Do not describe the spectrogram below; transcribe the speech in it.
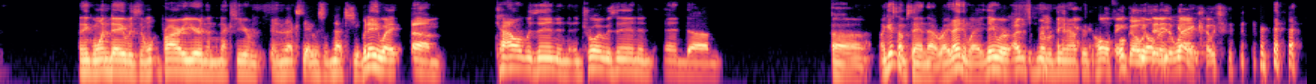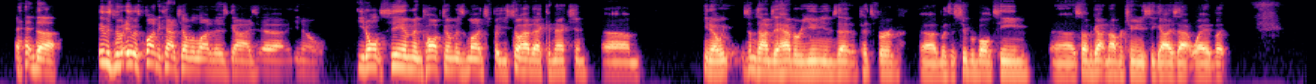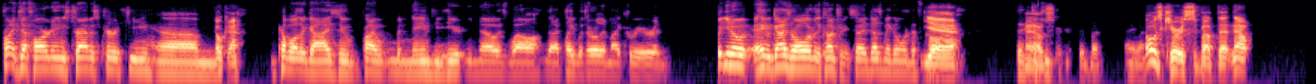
I think one day was the prior year, and then the next year, was, and the next day was the next year. But anyway, um, Cowher was in, and, and Troy was in, and and um, uh, I guess I'm saying that right. Anyway, they were. I just remember being out there at the Hall of Fame. We'll go with it either way, Coach. and uh, it was it was fun to catch up with a lot of those guys. Uh, you know, you don't see him and talk to him as much, but you still have that connection. Um, you know, sometimes they have reunions at Pittsburgh uh, with the Super Bowl team. Uh, so I've gotten opportunity to see guys that way, but probably Jeff Hartings, Travis Kirschke. Um, okay. A couple other guys who probably been names you'd hear, you know, as well that I played with early in my career. And, but you know, hey, guys are all over the country, so it does make it more difficult. Yeah. To, yeah to I, was, but anyway. I was curious about that. Now,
